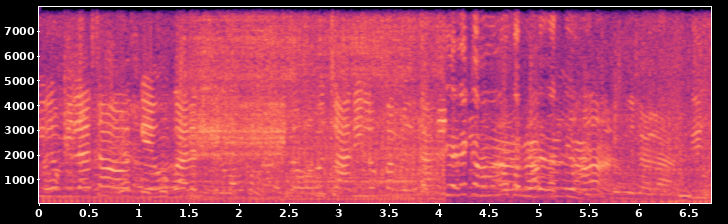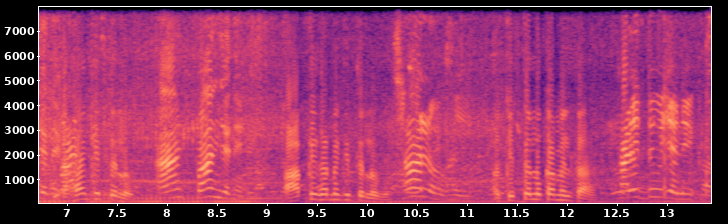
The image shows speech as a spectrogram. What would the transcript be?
किलो मिला था और गेहूँ बारह किलो तो चार ही लोग का मिलता है। है कितने लोग? पाँच जने। आपके घर में कितने लोग हैं? छह लोग हैं। और कितने लोग का मिलता है? खाली दो जने का।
